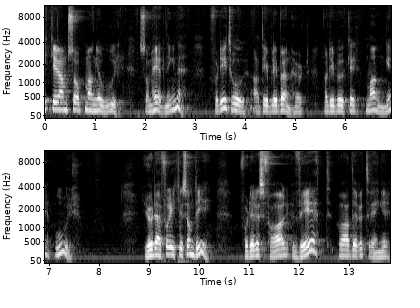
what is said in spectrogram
ikke ramse opp mange ord, som hedningene, for de tror at de blir bønnhørt når de bruker mange ord. Gjør derfor ikke som de, for deres far vet hva dere trenger,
